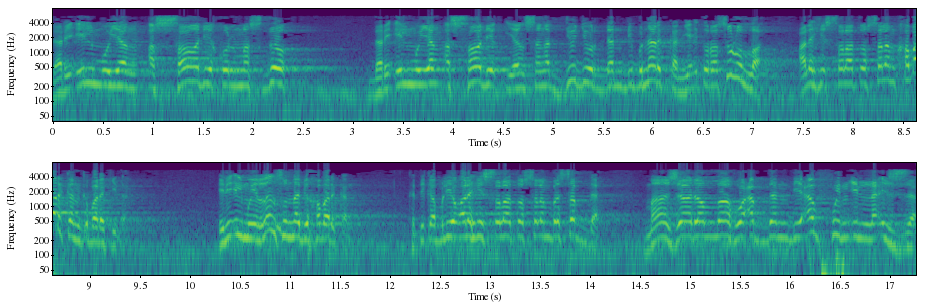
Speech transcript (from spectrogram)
dari ilmu yang as-sadiqul masduq dari ilmu yang as-sadiq yang sangat jujur dan dibenarkan yaitu Rasulullah alaihi salatu wasallam khabarkan kepada kita. Ini ilmu yang langsung Nabi khabarkan. Ketika beliau alaihi salatu wasallam bersabda, "Ma zadallahu 'abdan bi'afwin illa izza."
